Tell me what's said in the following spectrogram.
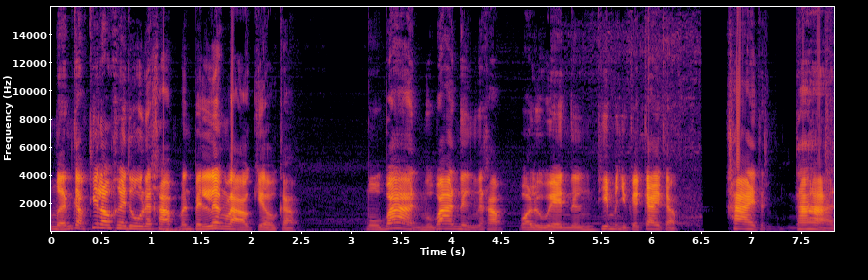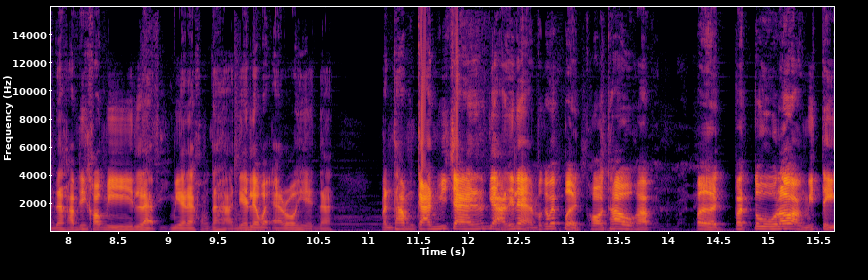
เหมือนกับที่เราเคยดูนะครับ มันเป็นเรื่องราวเกี่ยวกับหมู่บ้านหมู่บ้านหนึ่งนะครับ บริเวณหนึ่งที่มันอยู่ใกล้ๆกับค่ายทหารนะครับ ที่เขามีแลบมีอะไรของทหารเนี่ยเรียกว่า Arrowhead นะมันทำการวิจัยทุกอย่างนี่แหละ มันก็ไปเปิดพอร์ทัลครับ เปิดประตูระหว่างมิติ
